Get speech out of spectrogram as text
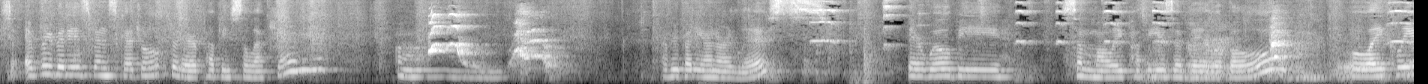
So everybody's been scheduled for their puppy selection. Um, everybody on our lists. There will be some Molly puppies available, likely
